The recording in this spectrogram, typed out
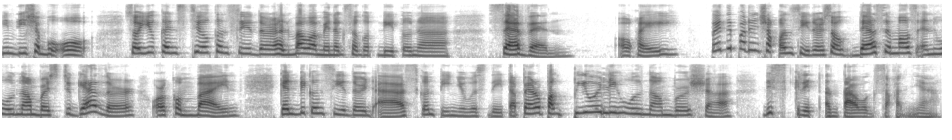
hindi siya buo. So you can still consider halimbawa may nagsagot dito na 7. Okay? pwede pa rin siya consider. So, decimals and whole numbers together or combined can be considered as continuous data. Pero pag purely whole number siya, discrete ang tawag sa kanya.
